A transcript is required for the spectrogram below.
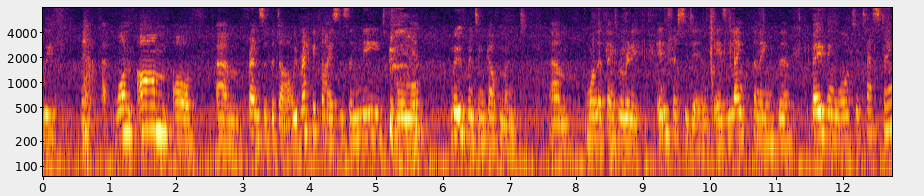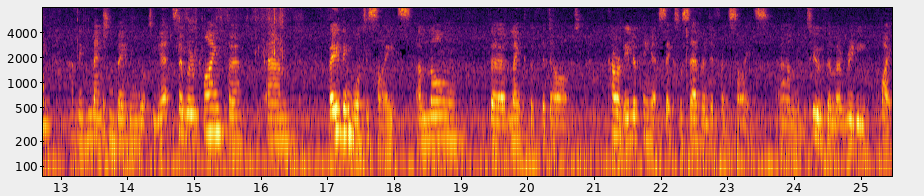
We've one arm of um, Friends of the Dart. We recognise there's a need for movement in government. Um, one of the things we're really interested in is lengthening the bathing water testing. I haven't even mentioned bathing water yet. So we're applying for um, bathing water sites along the length of the Dart. Currently looking at six or seven different sites. Um, two of them are really quite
